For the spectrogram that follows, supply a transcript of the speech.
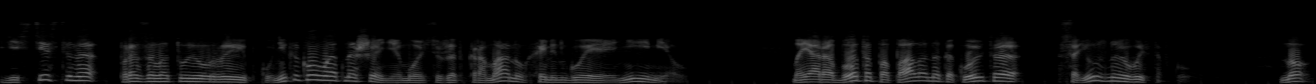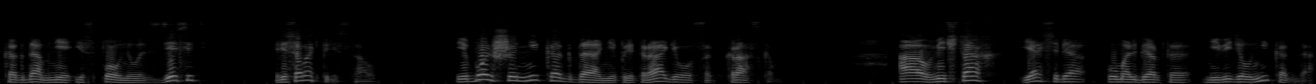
Естественно, про золотую рыбку никакого отношения мой сюжет к роману Хемингуэя не имел. Моя работа попала на какую-то союзную выставку. Но когда мне исполнилось десять, рисовать перестал. И больше никогда не притрагивался к краскам. А в мечтах я себя у Мольберта не видел никогда.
